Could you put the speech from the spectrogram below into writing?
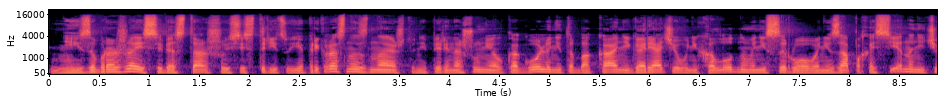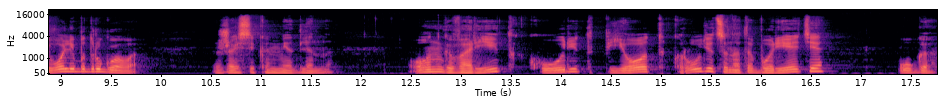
не изображай из себя старшую сестрицу. Я прекрасно знаю, что не переношу ни алкоголя, ни табака, ни горячего, ни холодного, ни сырого, ни запаха сена, ничего либо другого. Джессика медленно. Он говорит, курит, пьет, крутится на табурете. Уга.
